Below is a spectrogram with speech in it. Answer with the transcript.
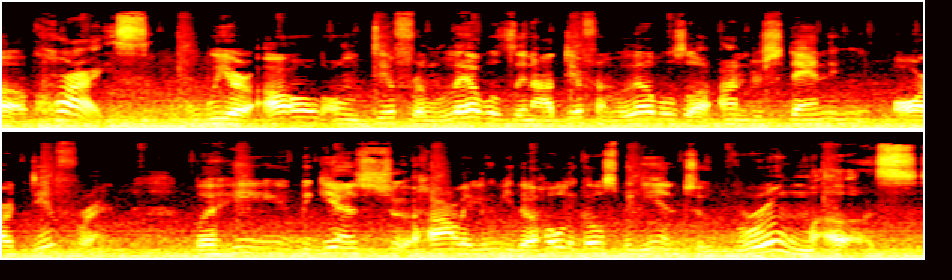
uh, Christ we are all on different levels, and our different levels of understanding are different. But He begins to, hallelujah, the Holy Ghost begins to groom us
